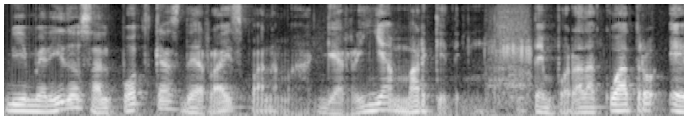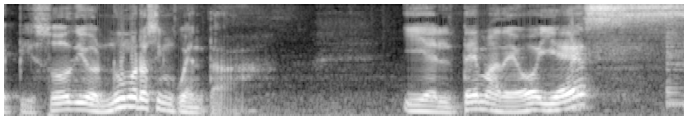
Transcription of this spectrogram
Bienvenidos al podcast de Rice Panama, Guerrilla Marketing, temporada 4, episodio número 50. Y el tema de hoy es...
